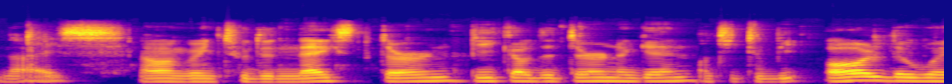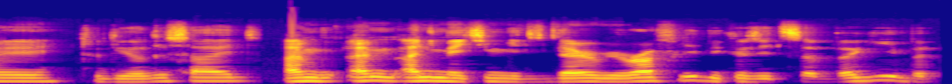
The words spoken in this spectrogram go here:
Nice. Now I'm going to the next turn. Peak of the turn again. I want it to be all the way to the other side. I'm, I'm animating it very roughly because it's a buggy but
